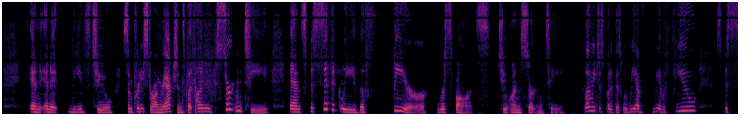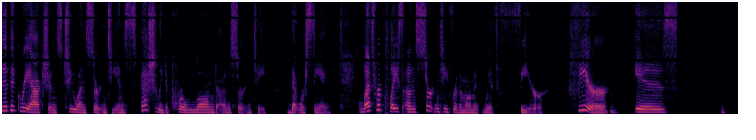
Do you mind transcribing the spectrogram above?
and and it leads to some pretty strong reactions but uncertainty and specifically the fear response to uncertainty. Let me just put it this way we have we have a few specific reactions to uncertainty and especially to prolonged uncertainty that we're seeing. Let's replace uncertainty for the moment with fear. Fear mm-hmm. is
